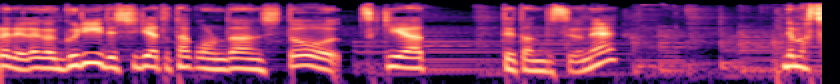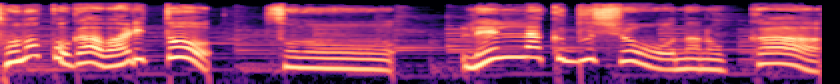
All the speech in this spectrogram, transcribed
れで。だからグリーで知り合ったタコの男子と付き合ってたんですよね。でもその子が割とその連絡部署なのか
